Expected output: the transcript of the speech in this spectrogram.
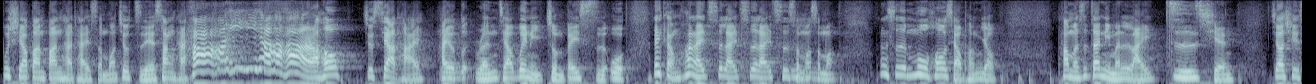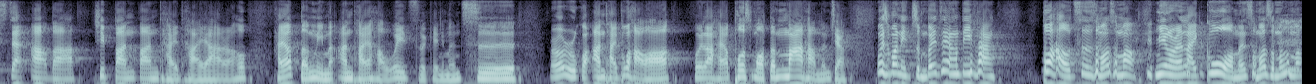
不需要搬搬台台什么，就直接上台，哈呀哈，然后就下台，还有人家为你准备食物，哎，赶快来吃来吃来吃什么什么，但是幕后小朋友，他们是在你们来之前。就要去 set up 啊，去搬搬抬抬啊，然后还要等你们安排好位置给你们吃。然后如果安排不好啊，回来还要 postmortem 骂他们讲，为什么你准备这样的地方不好吃？什么什么，没有人来雇我们，什么什么什么。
